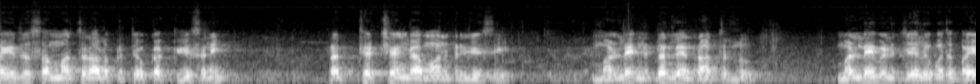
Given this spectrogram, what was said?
ఐదు సంవత్సరాలు ప్రతి ఒక్క కేసుని ప్రత్యక్షంగా మానిటర్ చేసి మళ్ళీ నిద్రలేని రాత్రులు మళ్ళీ వీళ్ళు జైలుకు పోతే బయట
